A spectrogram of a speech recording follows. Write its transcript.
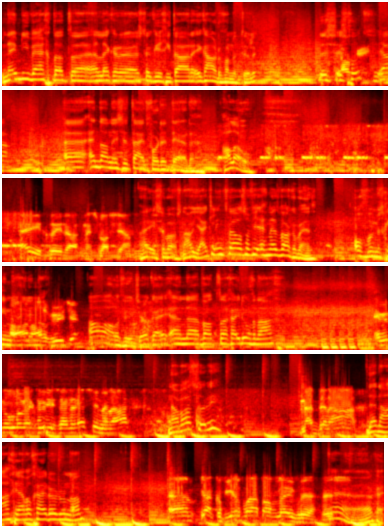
neem niet weg dat eh, een lekker stukje gitaren, ik hou ervan natuurlijk. Dus is goed, ja. Eh, en dan is het tijd voor de derde. Hallo. Hey, goeiedag met Sebastian. Hey Sebas, nou jij klinkt wel alsof je echt net wakker bent. Of we misschien Al hele een half uurtje. Oh, een half uurtje, oké. En eh, wat eh, ga je doen vandaag? Ik ben onderweg naar de adres in Den Haag. Nou wat, sorry? Naar Den Haag. Den Haag, ja, wat ga je daar doen dan? Ehm ja, kopieerapparaat afleveren. Dus. Ja, oké.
